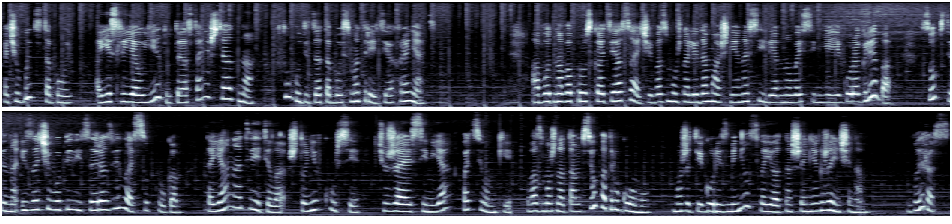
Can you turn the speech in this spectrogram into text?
хочу быть с тобой, а если я уеду, ты останешься одна, кто будет за тобой смотреть и охранять? А вот на вопрос Кати Осачи, возможно ли домашнее насилие в новой семье Егора Глеба, собственно, из-за чего певица и развелась с супругом, Таяна ответила, что не в курсе, чужая семья – потемки, возможно, там все по-другому, может, Егор изменил свое отношение к женщинам? Вырос?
